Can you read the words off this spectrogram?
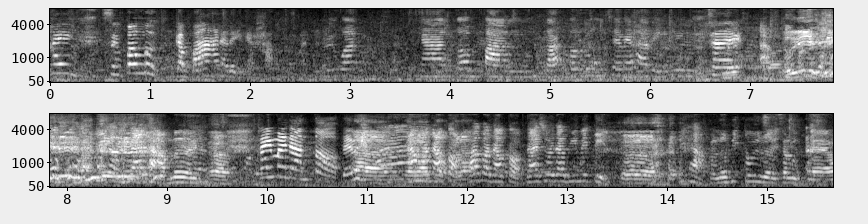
ให้ซื้อปลาหมึกกลับบ้านอะไรอย่างเงี้ยค่ะ เรียกว่างานก็ปังรักก็รุ่งใช่ไหมคะพิงกี้ใช่เฮ้ยไม่เอาได้ถามเลยให้มาดามตอบได้ไหมถ้ามาดามตอบถ้ามาดามตอบได้ช่วยได้พี่ไม่ติดเออพี่ถามกันเรื่องพี่ตุ้ยเลยสรุปแล้ว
